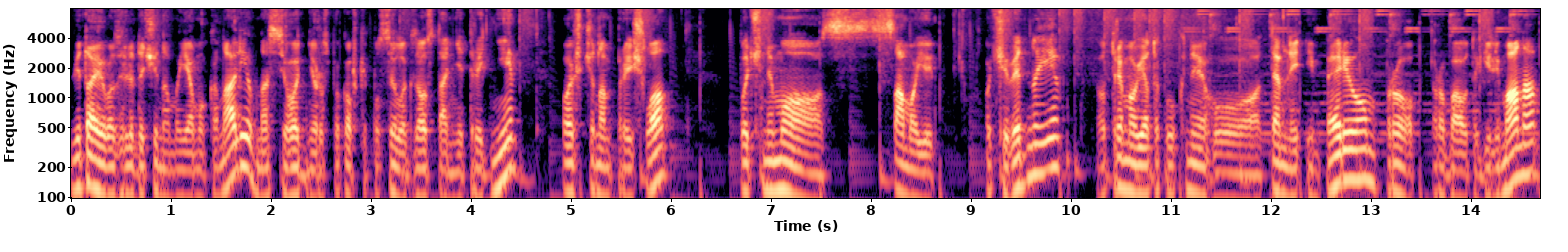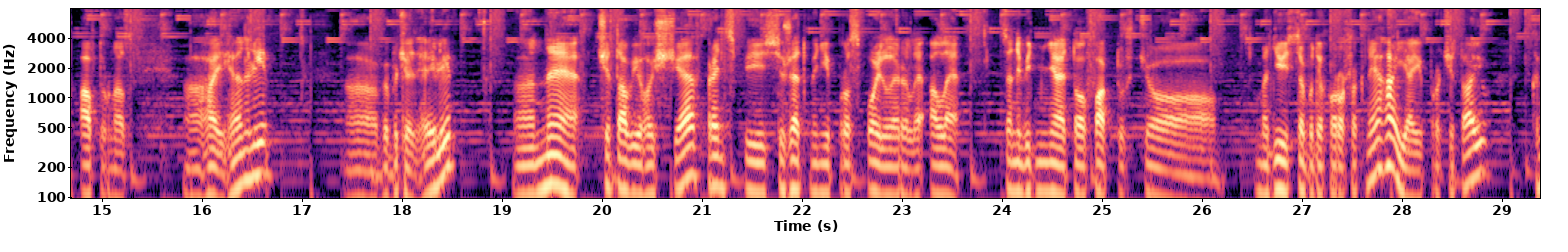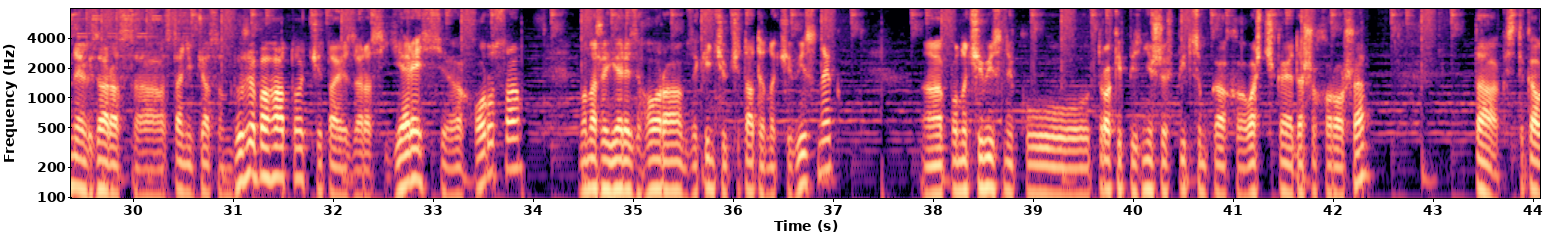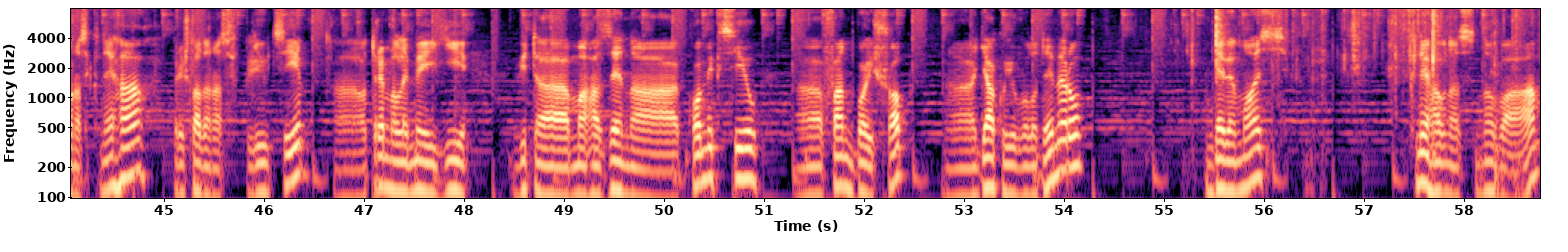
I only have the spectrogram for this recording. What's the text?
Вітаю вас, глядачі, на моєму каналі. У нас сьогодні розпаковки посилок за останні три дні. Ось що нам прийшло. Почнемо з самої очевидної. Отримав я таку книгу Темний Імперіум про Робаута Гілімана. Автор у нас е, Гай Генлі. Е, Вибачайте, Гейлі. Е, Не читав його ще. В принципі, сюжет мені проспойлерили, але це не відміняє того факту, що надіюсь, це буде хороша книга, я її прочитаю. Книг зараз е, останнім часом дуже багато. Читаю зараз Єресь е, Хоруса. Вона же Єресь Гора. Закінчив читати Ночевісник. Е, По ночевіснику трохи пізніше в підсумках вас чекає дещо хороше. Так, така у нас книга. Прийшла до нас в плівці. Отримали ми її від магазина коміксів Fanboy Shop. Дякую Володимиру. Дивимось. Книга у нас нова.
